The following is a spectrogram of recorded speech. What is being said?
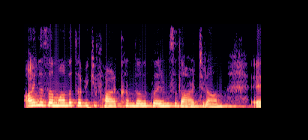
aynı zamanda tabii ki farkındalıklarımızı da artıran e,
